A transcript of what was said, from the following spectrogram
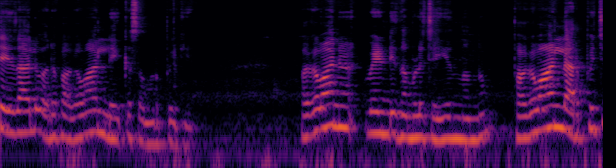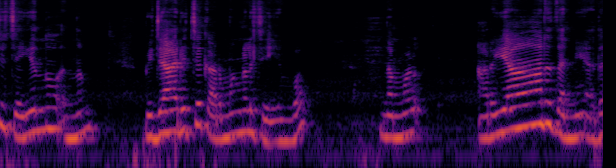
ചെയ്താലും അത് ഭഗവാനിലേക്ക് സമർപ്പിക്കും. ഭഗവാന് വേണ്ടി നമ്മൾ ചെയ്യുന്നെന്നും ഭഗവാനിൽ അർപ്പിച്ച് ചെയ്യുന്നു എന്നും വിചാരിച്ച് കർമ്മങ്ങൾ ചെയ്യുമ്പോൾ നമ്മൾ അറിയാതെ തന്നെ അത്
